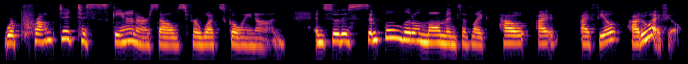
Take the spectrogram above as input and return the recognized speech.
we're prompted to scan ourselves for what's going on. And so, this simple little moment of like, how I, I feel, how do I feel?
